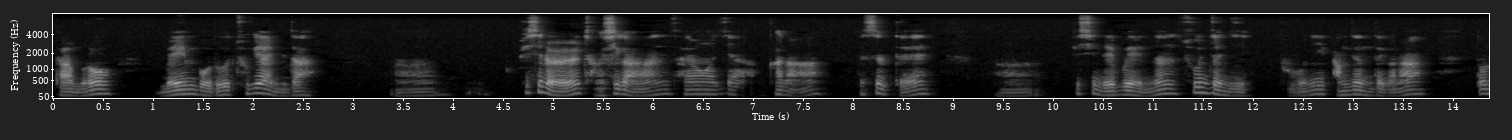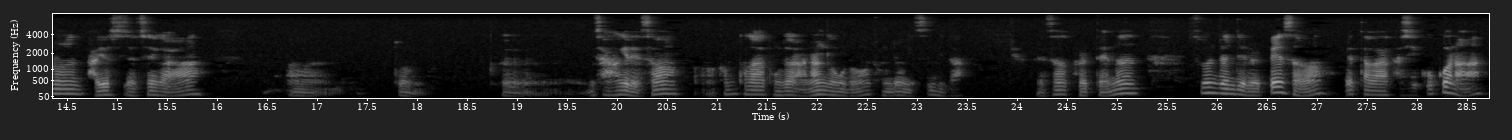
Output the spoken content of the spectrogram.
다음으로 메인보드 초기화입니다. 어, PC를 장시간 사용하지 않거나 했을 때 어, PC 내부에 있는 수은전지 부분이 방전되거나 또는 바이오스 자체가 어, 좀그 이상하게 돼서 어, 컴퓨터가 동작을 안 한 경우도 종종 있습니다. 그래서 그럴 때는 수은전지를 빼서 뺐다가 다시 꽂거나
